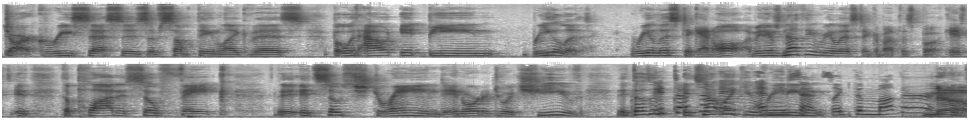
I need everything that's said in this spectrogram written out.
dark recesses of something like this, but without it being realistic realistic at all. I mean, there's nothing realistic about this book. It, it the plot is so fake. It's so strained in order to achieve. It doesn't. It doesn't it's not make like you're any reading. sense. Like the mother. No,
